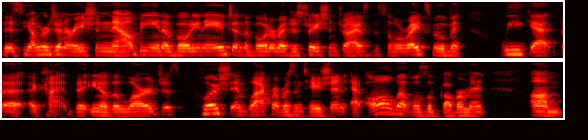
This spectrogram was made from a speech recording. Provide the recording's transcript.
this younger generation now being a voting age and the voter registration drives the civil rights movement we get the, the you know the largest push in black representation at all levels of government um,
